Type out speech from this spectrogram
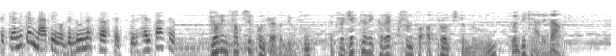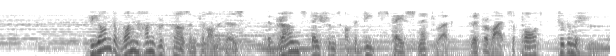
The chemical mapping of the lunar surface will help us in During subsequent revolution, the trajectory correction for approach to Moon will be carried out. Beyond the 100,000 kilometers, the ground stations of the Deep Space Network will provide support to the mission.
